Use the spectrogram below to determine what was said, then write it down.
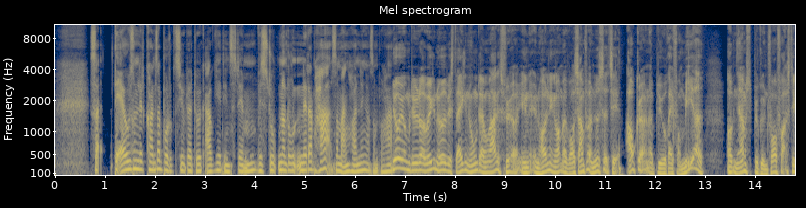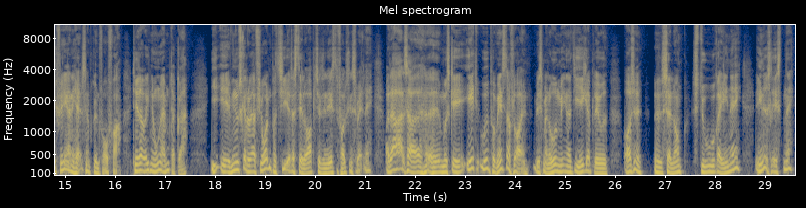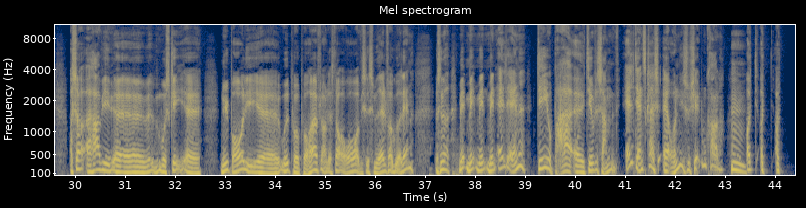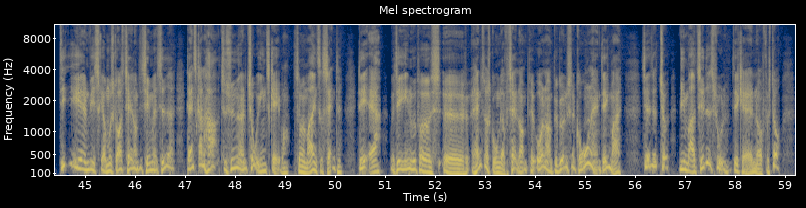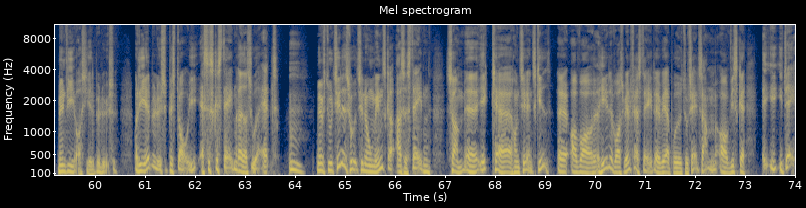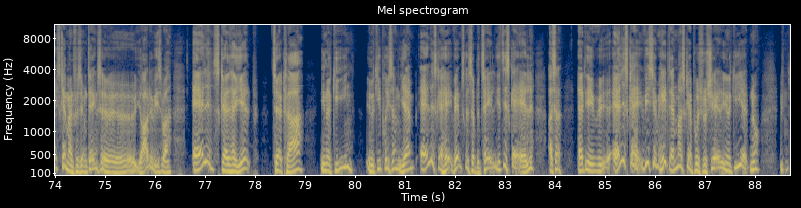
Så det er jo sådan lidt kontraproduktivt, at du ikke afgiver din stemme, hvis du, når du netop har så mange holdninger, som du har. Jo, jo, men det er jo ikke noget, hvis der ikke er nogen, der markedsfører en, en holdning om, at vores samfund er nødt til afgørende at blive reformeret og nærmest begynde forfra, stikke fingeren i halsen og begynde forfra. Det er der jo ikke nogen af dem, der gør. I, øh, nu skal der være 14 partier, der stiller op til det næste folketingsvalg. Ikke? Og der er altså øh, måske et ude på venstrefløjen, hvis man overhovedet mener, at de ikke er blevet også øh, salonstue rene, ikke? Enhedslisten, ikke? Og så har vi øh, måske øh, nye borgerlige øh, ude på, på højrefløjen, der står og råber, at vi skal smide alle folk ud af landet. Og sådan noget. Men, men, men, men alt det andet, det er jo bare øh, det, er jo det samme. Alle danskere er åndelige socialdemokrater. Mm. Og, og, og det, øh, vi skal måske også tale om de ting, man tidligere. Danskerne har til synligheden to egenskaber, som er meget interessante. Det er, det er en ude på øh, Handelshøjskolen, der har fortalt om det under begyndelsen af coronaen. Det er ikke mig. Så det er to, vi er meget tillidsfulde, det kan jeg nok forstå, men vi er også hjælpeløse. Og det hjælpeløse består i, at så skal staten redde os ud af alt. Mm. Men hvis du er tillidsfuld til nogle mennesker, altså staten, som øh, ikke kan håndtere en skid, øh, og hvor hele vores velfærdsstat øh, er ved at bryde totalt sammen, og vi skal... I, i dag skal man for eksempel dagens øh, i radiovis var, alle skal have hjælp til at klare energien, energipriserne. Ja, alle skal have. Hvem skal så betale? Ja, det skal alle. Altså, er det, alle skal, vi simpelthen, hele Danmark skal på social energihjælp nu.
